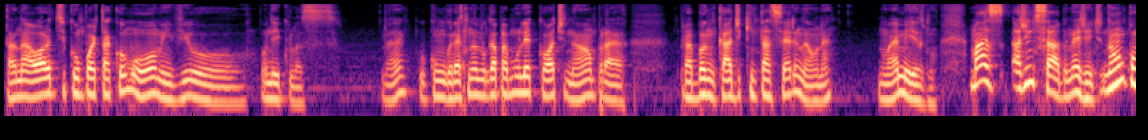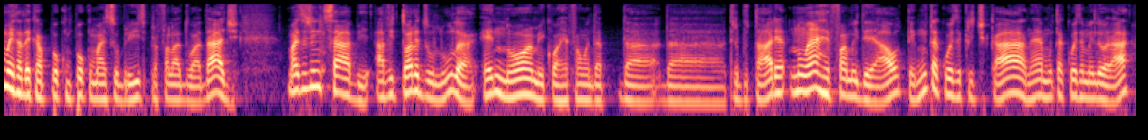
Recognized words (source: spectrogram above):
Tá na hora de se comportar como homem, viu, o Nicolas? Né? O Congresso não é lugar para molecote, não, para bancar de quinta série, não, né? Não é mesmo. Mas a gente sabe, né, gente? Não vamos comentar daqui a pouco um pouco mais sobre isso para falar do Haddad, mas a gente sabe, a vitória do Lula é enorme com a reforma da, da, da, tributária. Não é a reforma ideal, tem muita coisa a criticar, né, muita coisa a melhorar,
